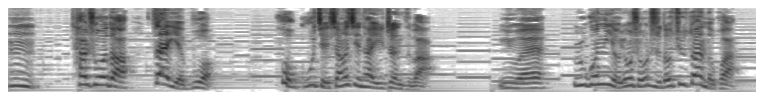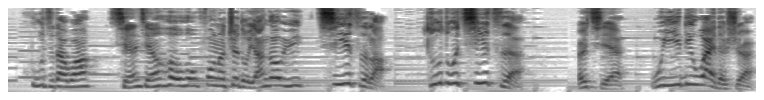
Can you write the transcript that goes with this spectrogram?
嗯，他说的再也不，我姑且相信他一阵子吧。因为如果你有用手指头去算的话，胡子大王前前后后放了这朵羊羔云七次了，足足七次。而且无一例外的是，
